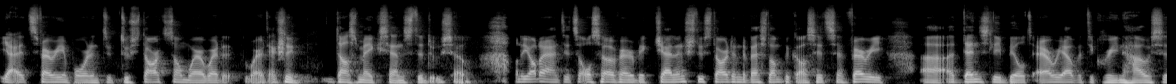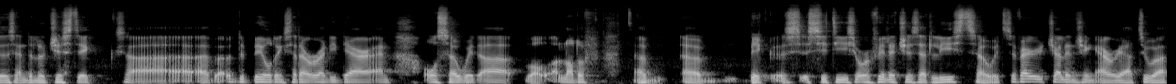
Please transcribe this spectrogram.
yeah, it's very important to to start somewhere where the where it actually does make sense to do so. On the other hand, it's also a very big challenge to start in the Westland because it's a very uh, a densely built area with the greenhouses and the logistics, uh, uh, the buildings that are already there, and also with uh, well a lot of uh, uh, big cities or villages at least. So it's a very challenging area to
